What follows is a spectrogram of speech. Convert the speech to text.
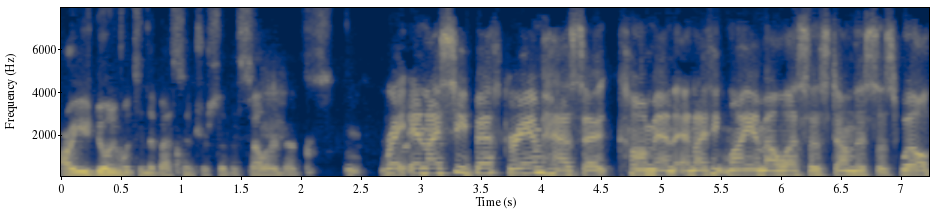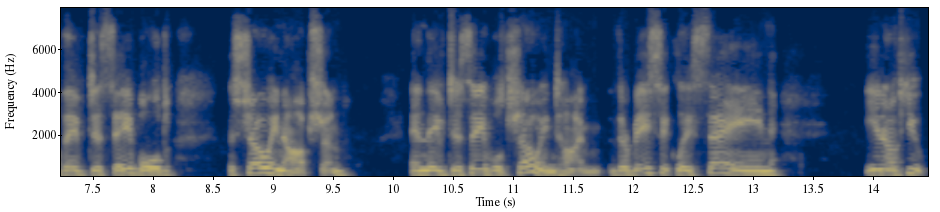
are you doing what's in the best interest of the seller? That's Right. And I see Beth Graham has a comment, and I think my MLS has done this as well. They've disabled the showing option and they've disabled ShowingTime. They're basically saying, you know, if you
